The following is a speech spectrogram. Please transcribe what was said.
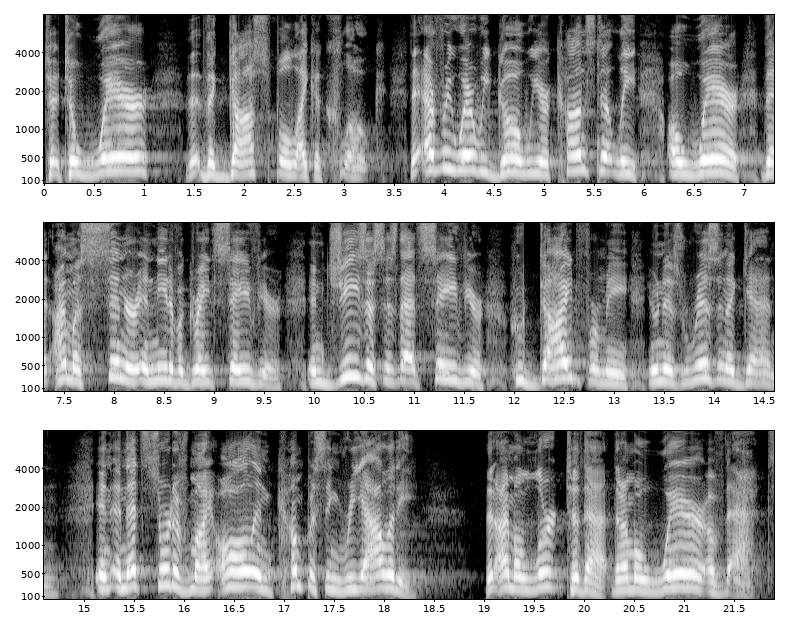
to, to wear the, the gospel like a cloak. That everywhere we go, we are constantly aware that I'm a sinner in need of a great Savior. And Jesus is that Savior who died for me and is risen again. And, and that's sort of my all encompassing reality that I'm alert to that, that I'm aware of that.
